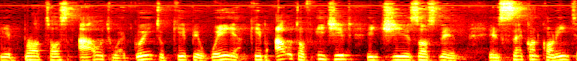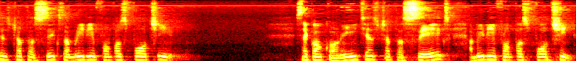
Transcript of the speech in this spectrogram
He brought us out. We're going to keep away and keep out of Egypt in Jesus' name. In Second Corinthians chapter 6, I'm reading from verse 14. Second Corinthians chapter 6, I'm reading from verse 14.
